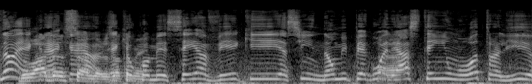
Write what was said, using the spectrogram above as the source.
Não, é do que, Adam é que, Sandler, é que eu comecei a ver que, assim, não me pegou. Aliás, tem um outro ali,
